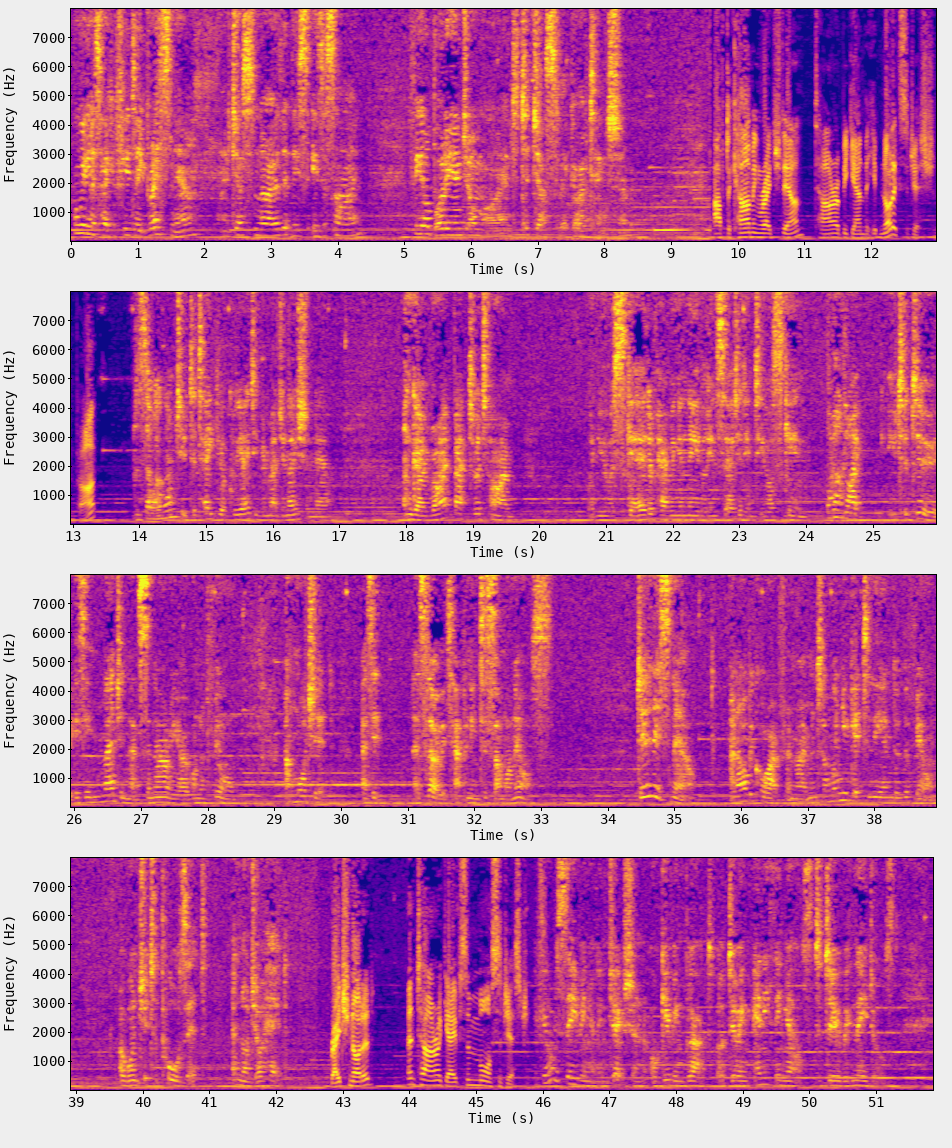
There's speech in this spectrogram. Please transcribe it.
Well, we're going to take a few deep breaths now. And just know that this is a sign for your body and your mind to just let go of tension. After calming Rach down, Tara began the hypnotic suggestion part. So I want you to take your creative imagination now and go right back to a time when you were scared of having a needle inserted into your skin. What I'd like you to do is imagine that scenario on a film and watch it as it as though it's happening to someone else. Do this now, and I'll be quiet for a moment, and when you get to the end of the film, I want you to pause it and nod your head. Rach nodded, and Tara gave some more suggestions. If you're receiving an injection or giving blood or doing anything else to do with needles,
